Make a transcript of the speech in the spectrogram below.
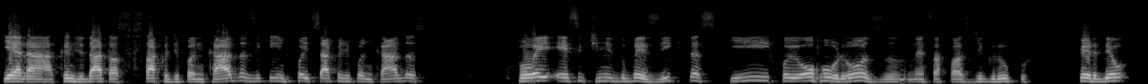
que era candidato a saco de pancadas, e quem foi saco de pancadas foi esse time do Besiktas, que foi horroroso nessa fase de grupos, perdeu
